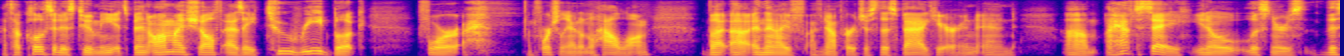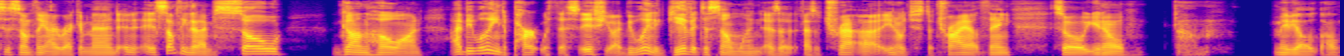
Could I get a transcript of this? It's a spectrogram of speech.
That's how close it is to me. It's been on my shelf as a to read book for, unfortunately, I don't know how long. But uh, and then I've I've now purchased this bag here, and and um, I have to say, you know, listeners, this is something I recommend, and it's something that I'm so gung ho on. I'd be willing to part with this issue. I'd be willing to give it to someone as a as a try, uh, you know, just a tryout thing. So you know, um, maybe I'll I'll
